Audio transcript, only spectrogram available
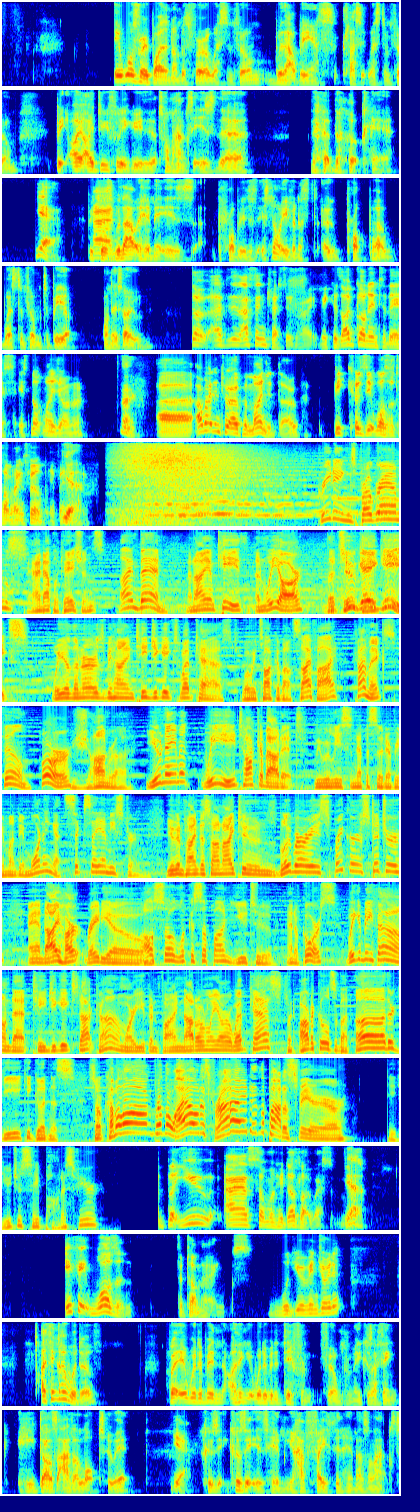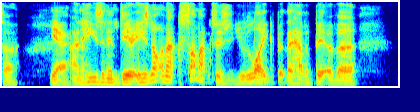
it was very by the numbers for a Western film without being a classic Western film. But I, I do fully agree that Tom Hanks is the the, the hook here yeah. Because And- without him, it is probably just, it's not even a, a proper Western film to be on its own. So uh, that's interesting, right? Because I've gone into this. It's not my genre. No. Uh, I went into it open-minded though, because it was a Tom Hanks film. If Yeah. Greetings, programs. and applications. I'm Ben. And I am Keith, and we are The Two Gay Geeks. We are the nerds behind TG Geeks webcast. where we talk about sci-fi, Comics, film, horror, genre. you name it, we talk about it. We release an episode every Monday morning at 6 a.m. Eastern. You can find us on iTunes, Blubrry, Spreaker, Stitcher, and iHeartRadio. Also, look us up on YouTube. And of course, we can be found at tggeeks.com, where you can find not only our webcast, but articles about other geeky goodness. so come along for the wildest ride in the potosphere. Did you just say potosphere? But you, as someone who does like westerns, Yeah. if it wasn't for Tom Hanks, would you have enjoyed it? I think I would have, but it would have been. I think it would have been a different film for me because I think he does add a lot to it Yeah, because because it is him. You have faith in him as an actor, yeah, and he's an endearing. He's not an act. Some actors you like, but they have a bit of a.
